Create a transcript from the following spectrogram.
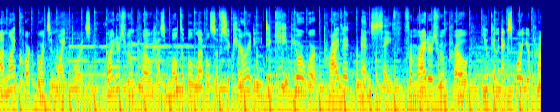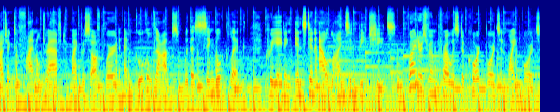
Unlike corkboards and whiteboards, WritersRoom Pro has multiple levels of security to keep your work private and safe. From WritersRoom Pro, you can export your project to Final Draft, Microsoft Word, and Google Docs with a single click creating instant outlines and beat sheets. WritersRoom Pro is to corkboards and whiteboards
